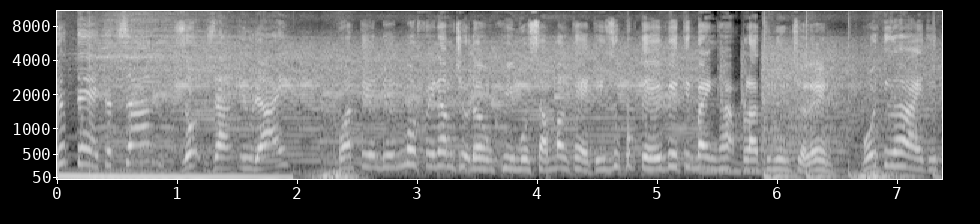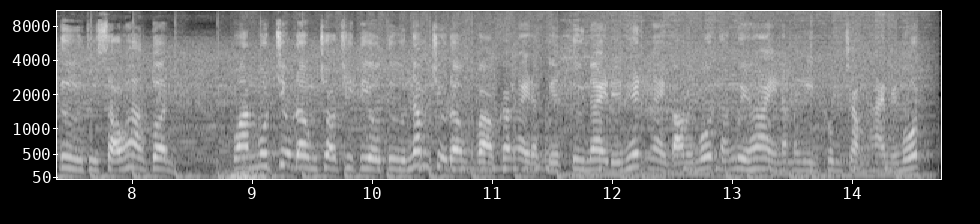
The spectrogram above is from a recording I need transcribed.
Lướt thẻ thật sang, rộn ràng ưu đãi. Khoản tiền đến 1,5 triệu đồng khi mua sắm bằng thẻ tín dụng quốc tế Vietinbank hạng Platinum trở lên. Mỗi thứ hai, thứ tư, thứ sáu hàng tuần. Khoản 1 triệu đồng cho chi tiêu từ 5 triệu đồng vào các ngày đặc biệt từ nay đến hết ngày 31 tháng 12 năm 2021.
